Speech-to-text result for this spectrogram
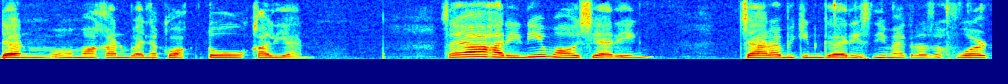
Dan memakan banyak waktu kalian. Saya hari ini mau sharing cara bikin garis di Microsoft Word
